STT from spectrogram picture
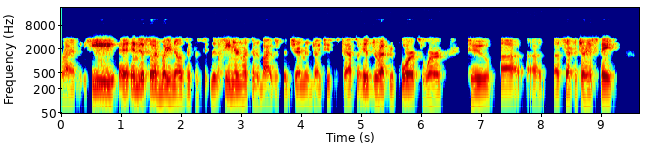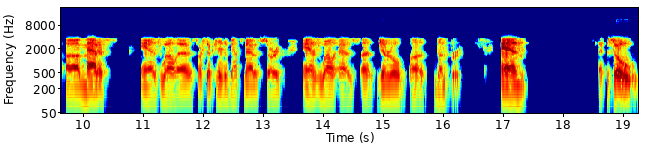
right? He and just so everybody knows, this the, the senior enlisted advisor to the chairman of the Joint Chiefs of Staff. So his direct reports were to uh, uh, uh Secretary of State uh, Mattis as well as our Secretary of Defense Mattis, sorry, as well as uh, General uh, Dunford. And so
